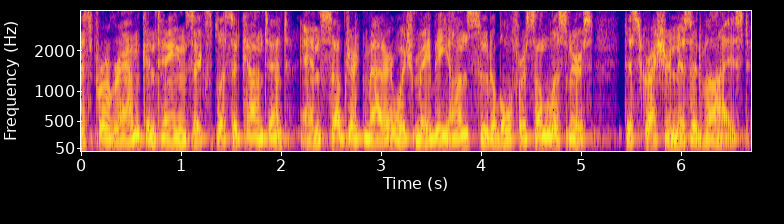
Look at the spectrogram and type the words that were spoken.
This program contains explicit content and subject matter which may be unsuitable for some listeners. Discretion is advised.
